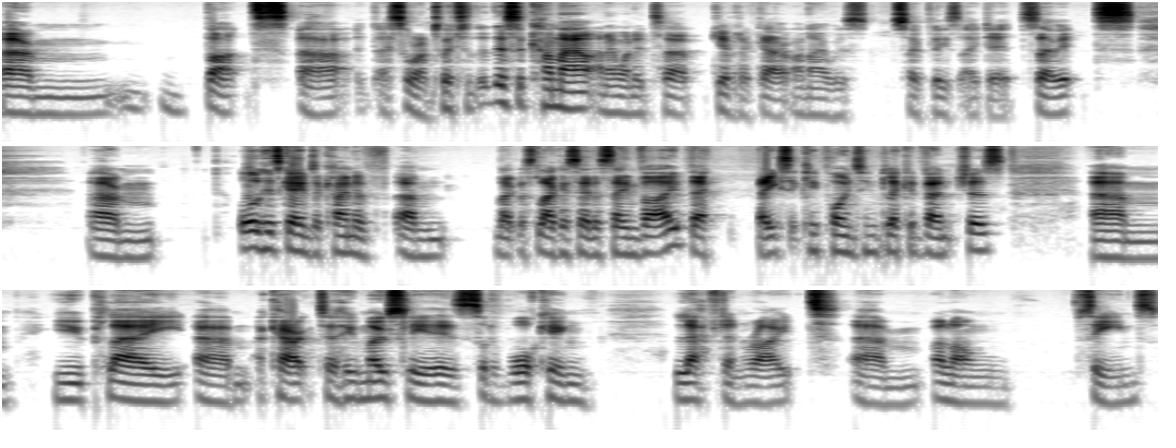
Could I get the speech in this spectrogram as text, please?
Um, but uh, I saw on Twitter that this had come out, and I wanted to give it a go, and I was so pleased I did. So it's um, all his games are kind of um, like like I say, the same vibe. They're basically point and click adventures. Um, you play um, a character who mostly is sort of walking left and right along scenes.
